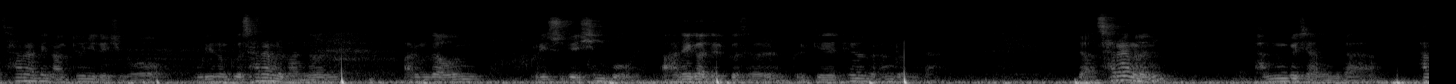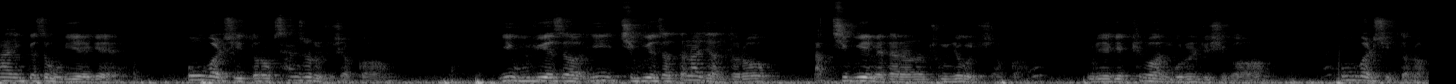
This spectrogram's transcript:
사람의 남편이 되시고 우리는 그 사랑을 받는 아름다운 그리스도의 신부 아내가 될 것을 그렇게 표현을 한 겁니다. 자, 사랑은 받는 것이 아닙니다. 하나님께서 우리에게 호흡할 수 있도록 산소를 주셨고 이 우주에서 이 지구에서 떠나지 않도록 딱 지구에 매달아놓은 중력을 주셨고 우리에게 필요한 물을 주시고 호흡할 수 있도록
